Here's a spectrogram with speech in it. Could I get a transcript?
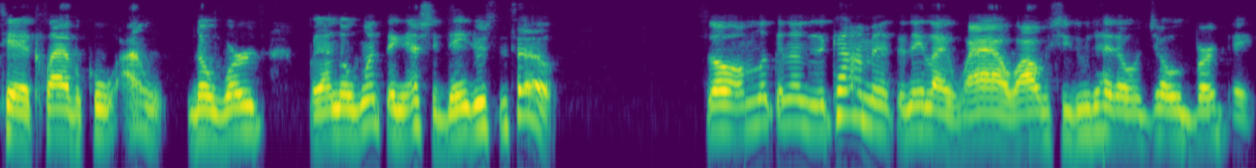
tear clavicle. I don't know words, but I know one thing. That shit dangerous to tell. So I'm looking under the comments and they like, wow, why would she do that on Joe's birthday?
